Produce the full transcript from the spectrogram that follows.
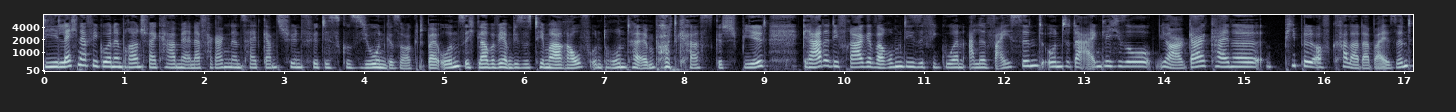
Die Lechner-Figuren in Braunschweig haben ja in der vergangenen Zeit ganz schön für Diskussion gesorgt bei uns. Ich glaube, wir haben dieses Thema rauf und runter im Podcast gespielt. Gerade die Frage, warum diese Figuren alle weiß sind und da eigentlich so, ja, gar keine People of Color dabei sind.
